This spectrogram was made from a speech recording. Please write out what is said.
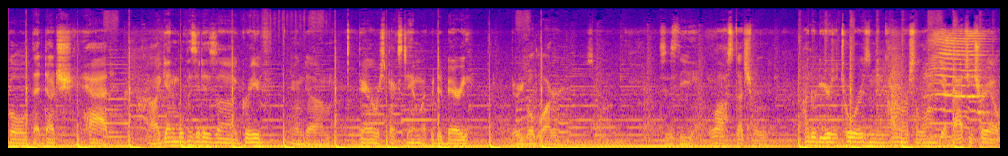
gold that Dutch had. Uh, again, we'll visit his uh, grave and um, our respects to him like we did Barry, Barry Goldwater. So this is the Lost Dutchman. 100 years of tourism and commerce along the Apache Trail.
